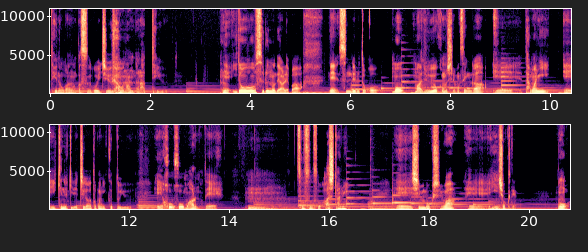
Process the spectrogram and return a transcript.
ていうのがなんかすごい重要なんだなっていう。ね、移動するのであれば、ね、住んでるとこも、まあ重要かもしれませんが、えー、たまに、えー、息抜きで違うとこに行くという、えー、方法もあるので、うん、そうそうそう、明日ね、えー、新牧師は、えー、飲食店の、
